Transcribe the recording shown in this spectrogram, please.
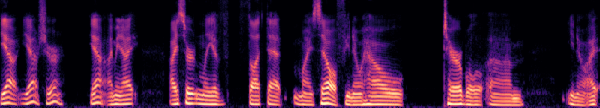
Yeah, yeah, sure. Yeah, I mean, I, I certainly have thought that myself. You know how terrible. Um, you know, I,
